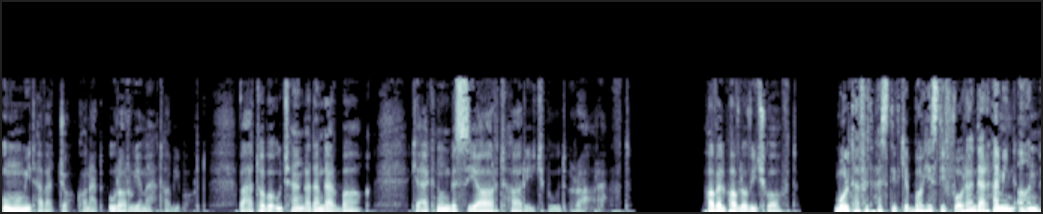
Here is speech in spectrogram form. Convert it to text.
عمومی توجه کند او را روی محتابی برد و حتی با او چند قدم در باغ که اکنون بسیار تاریک بود راه رفت. پاول پاولویچ گفت ملتفت هستید که بایستی فورا در همین آن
